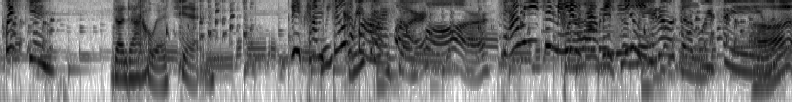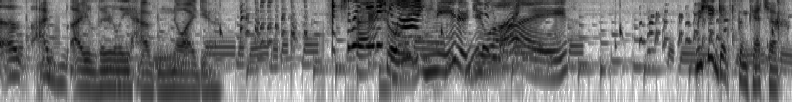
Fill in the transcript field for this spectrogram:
question. Dun dun. Question. We've come We've so come We've far. come so far. But how many tomatoes But how have many we seen? tomatoes have we seen? Uh, uh, I I literally have no idea. Actually, Actually, neither do I. We should get some ketchup. Yeah.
